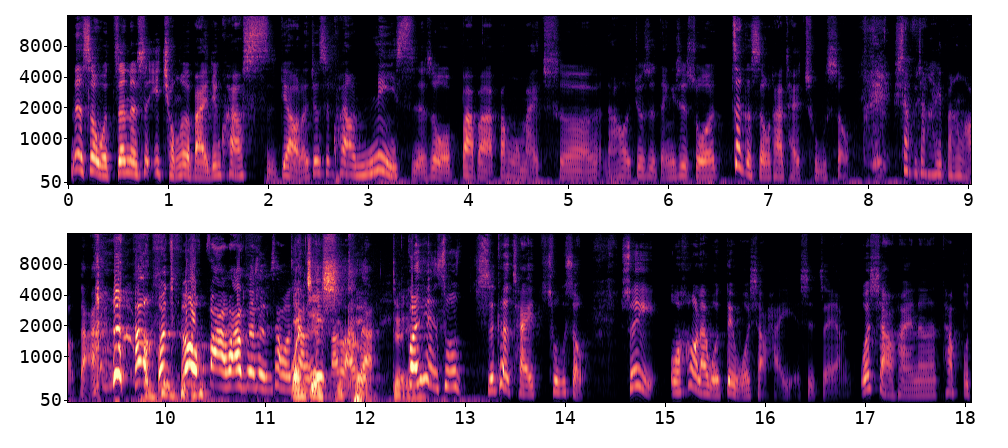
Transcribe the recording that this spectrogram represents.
那时候我真的是一穷二白，已经快要死掉了，就是快要溺死的时候，我爸爸帮我买车，然后就是等于是说，这个时候他才出手，像不像黑帮老大？我觉得我爸爸真的超像黑帮老大，对，关键说时刻才出手。所以我后来我对我小孩也是这样，我小孩呢，他不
